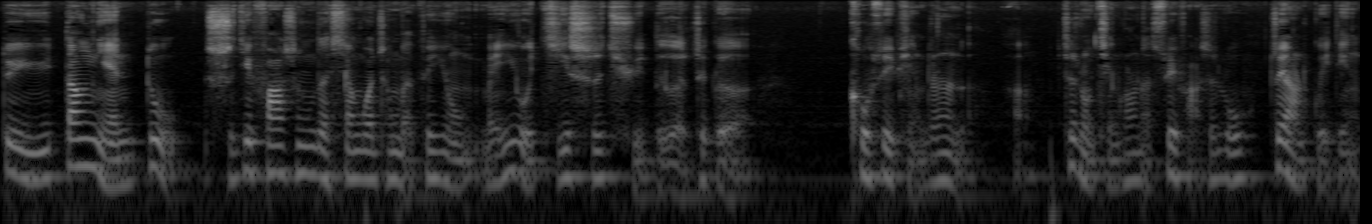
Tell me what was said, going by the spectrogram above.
对于当年度实际发生的相关成本费用没有及时取得这个扣税凭证的啊，这种情况呢，税法是如这样规定的：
